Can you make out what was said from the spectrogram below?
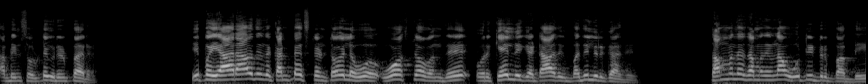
அப்படின்னு சொல்லிட்டு இவர் இருப்பார். இப்போ யாராவது இந்த கண்டஸ்டண்ட்டோ இல்லை ஓ ஓஸ்டோ வந்து ஒரு கேள்வி கேட்டால் அதுக்கு பதில் இருக்காது. சம்மந்தம் சம்மந்தம்லாம் ஊட்டிட்டு இருப்பா அப்படி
